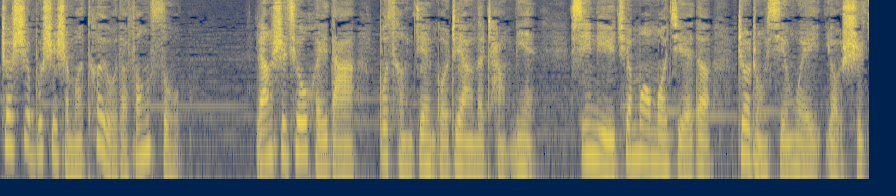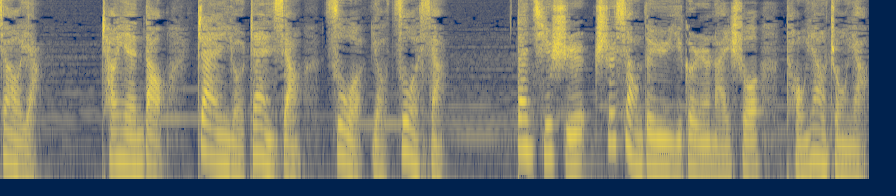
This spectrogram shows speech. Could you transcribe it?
这是不是什么特有的风俗？”梁实秋回答：“不曾见过这样的场面，心里却默默觉得这种行为有失教养。常言道，站有站相，坐有坐相，但其实吃相对于一个人来说同样重要。”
